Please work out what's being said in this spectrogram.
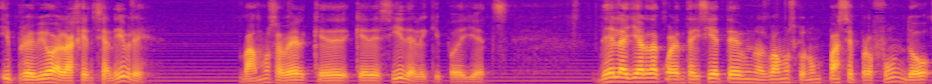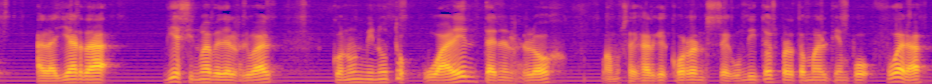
y previo a la agencia libre. Vamos a ver qué, qué decide el equipo de Jets. De la yarda 47 nos vamos con un pase profundo a la yarda 19 del rival con un minuto 40 en el reloj. Vamos a dejar que corran segunditos para tomar el tiempo fuera.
